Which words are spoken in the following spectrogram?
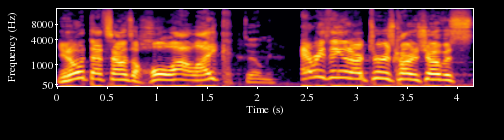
You know what that sounds a whole lot like? Tell me. Everything that Arturas Karnisovas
